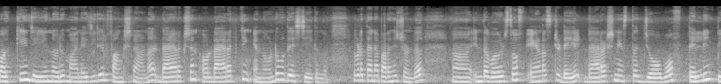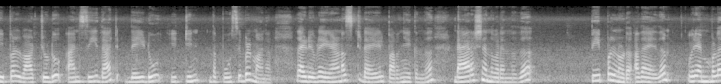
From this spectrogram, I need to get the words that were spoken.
വയ്ക്കുകയും ചെയ്യുന്ന ഒരു മാനേജീരിയൽ ഫംഗ്ഷനാണ് ഡയറക്ഷൻ ഓർ ഡയറക്റ്റിംഗ് എന്നുകൊണ്ട് ഉദ്ദേശിച്ചിരിക്കുന്നത് ഇവിടെ തന്നെ പറഞ്ഞിട്ടുണ്ട് in the words of Ernest Dale direction is the job of telling people what to do and see that they do it in the possible manner അതായത് ഇവിടെ ഏണസ്റ്റ് ഡയയിൽ പറഞ്ഞേക്കുന്നത് ഡയറക്ഷൻ എന്ന് പറയുന്നത് പീപ്പിളിനോട് അതായത് ഒരു എംപ്ലോ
